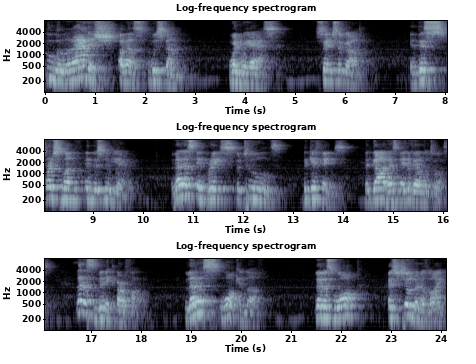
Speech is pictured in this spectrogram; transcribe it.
who will lavish on us wisdom when we ask. Saints of God, in this first month in this new year, let us embrace the tools, the giftings that God has made available to us. Let us mimic our Father. Let us walk in love. Let us walk as children of light.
